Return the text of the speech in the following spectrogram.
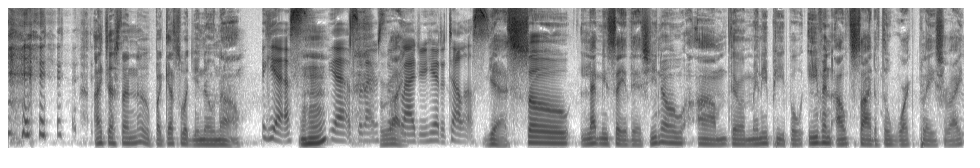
I just don't know. But guess what? You know now. Yes, yes, and I'm so Mm-hmm. Right. glad you're here to tell us. Yes. So let me say this. You know, um, there are many people, even outside of the workplace, right?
